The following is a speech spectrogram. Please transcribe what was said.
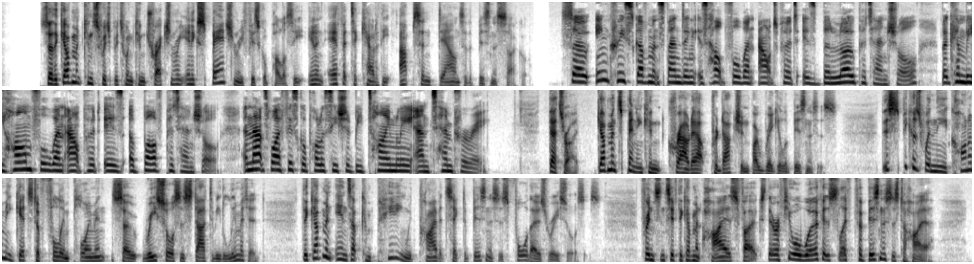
So the government can switch between contractionary and expansionary fiscal policy in an effort to counter the ups and downs of the business cycle. So, increased government spending is helpful when output is below potential, but can be harmful when output is above potential. And that's why fiscal policy should be timely and temporary. That's right. Government spending can crowd out production by regular businesses. This is because when the economy gets to full employment, so resources start to be limited, the government ends up competing with private sector businesses for those resources. For instance, if the government hires folks, there are fewer workers left for businesses to hire.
